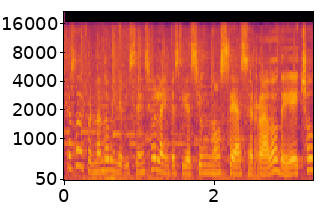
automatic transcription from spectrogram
En el caso de Fernando Villavicencio, la investigación no se ha cerrado. De hecho,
